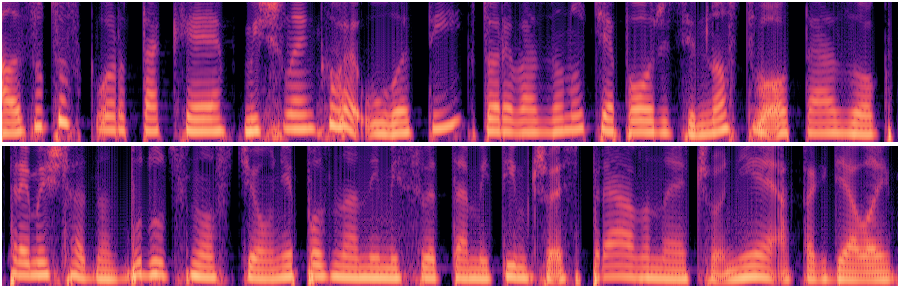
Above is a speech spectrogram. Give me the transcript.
ale sú to skôr také myšlienkové úlety, ktoré vás donútia položiť si množstvo otázok, premyšľať nad budúcnosťou, nepoznanými svetami, tým, čo je správne, čo nie a tak ďalej.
